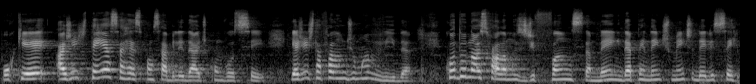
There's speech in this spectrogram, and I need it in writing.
Porque a gente tem essa responsabilidade com você. E a gente está falando de uma vida. Quando nós falamos de fãs também, independentemente dele ser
